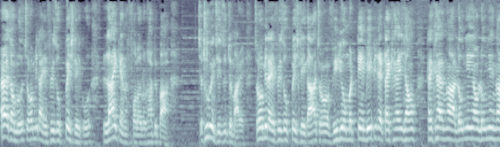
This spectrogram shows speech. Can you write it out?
အဲဒါကြောင့်မလို့ကျွန်တော်မြင်တာရင် Facebook page လေးကို like and follow လုပ်ထားပေးပါ အထူးပင်ကျေးဇူးတင်ပါတယ်ကျွန်တော်မြင်တဲ့ Facebook page လေးကကျွန်တော်ဗီဒီယိုမတင်ပေးပြတဲ့တိုက်ခန်းရောင်းတိုက်ခန်းငှလုံးချင်းရောင်းလုံးချင်းငှ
